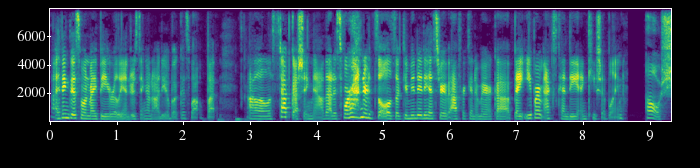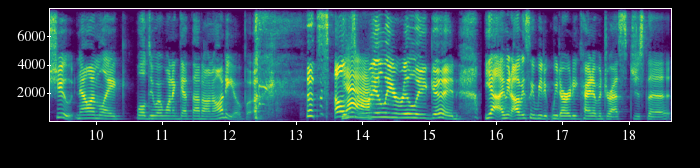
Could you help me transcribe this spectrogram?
I think this one might be really interesting on audiobook as well. But I'll stop gushing now. That is 400 Souls, A Community History of African America by Ibram X. Kendi and Keisha Blain. Oh shoot. Now I'm like, well, do I want to get that on audiobook? that sounds yeah. really really good. Yeah, I mean obviously we'd we'd already kind of addressed just the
